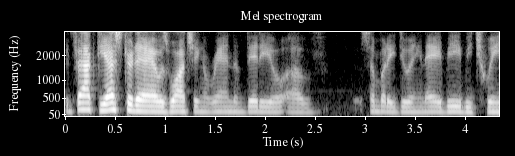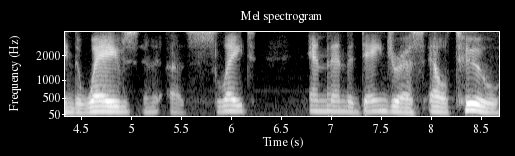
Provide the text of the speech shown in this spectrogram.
In fact, yesterday I was watching a random video of somebody doing an A/B between the Waves and uh, Slate, and then the Dangerous L2,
